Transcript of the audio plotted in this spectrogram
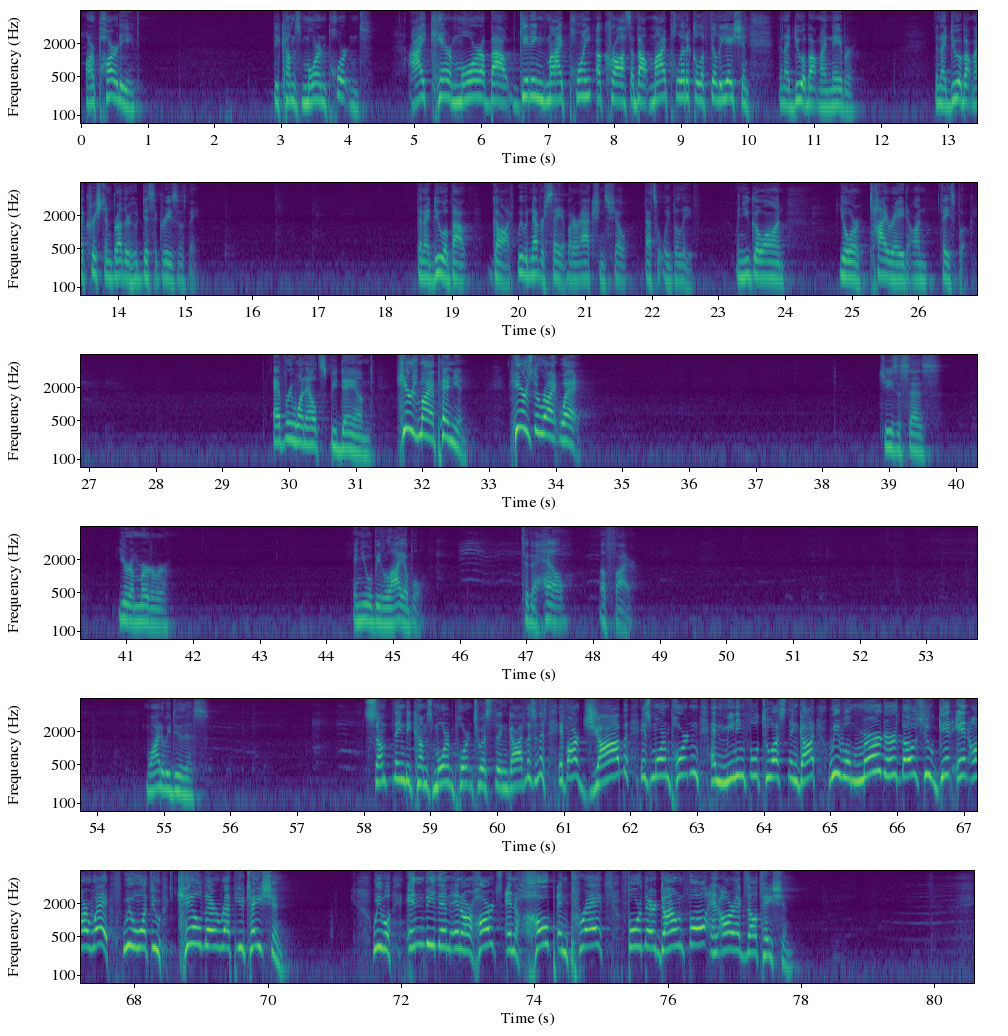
our party becomes more important I care more about getting my point across about my political affiliation than I do about my neighbor, than I do about my Christian brother who disagrees with me, than I do about God. We would never say it, but our actions show that's what we believe. When you go on your tirade on Facebook, everyone else be damned. Here's my opinion. Here's the right way. Jesus says, You're a murderer. And you will be liable to the hell of fire. Why do we do this? Something becomes more important to us than God. Listen to this if our job is more important and meaningful to us than God, we will murder those who get in our way. We will want to kill their reputation. We will envy them in our hearts and hope and pray for their downfall and our exaltation.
